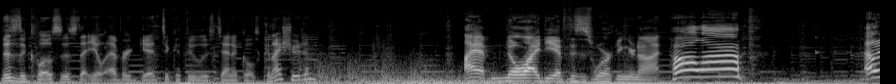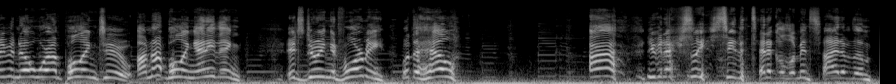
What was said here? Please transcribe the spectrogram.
This is the closest that you'll ever get to Cthulhu's tentacles. Can I shoot him? I have no idea if this is working or not. Pull up! I don't even know where I'm pulling to. I'm not pulling anything. It's doing it for me. What the hell? Ah, you can actually see the tentacles. I'm inside of them.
